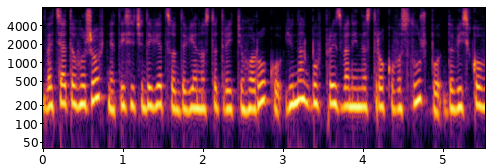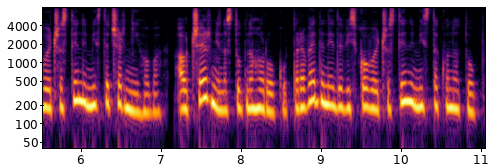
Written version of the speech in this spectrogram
20 жовтня 1993 року юнак був призваний на строкову службу до військової частини міста Чернігова, а у червні наступного року переведений до військової частини міста Конотоп.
